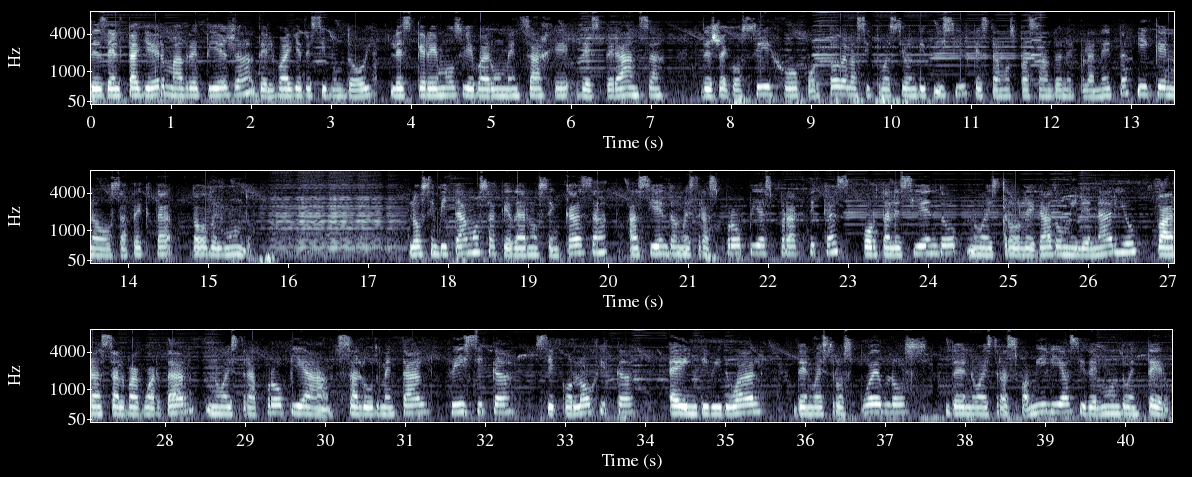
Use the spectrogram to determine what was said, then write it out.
Desde el taller Madre Tierra del Valle de Sibundoy les queremos llevar un mensaje de esperanza, de regocijo por toda la situación difícil que estamos pasando en el planeta y que nos afecta todo el mundo. Los invitamos a quedarnos en casa haciendo nuestras propias prácticas, fortaleciendo nuestro legado milenario para salvaguardar nuestra propia salud mental, física, psicológica e individual de nuestros pueblos, de nuestras familias y del mundo entero.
